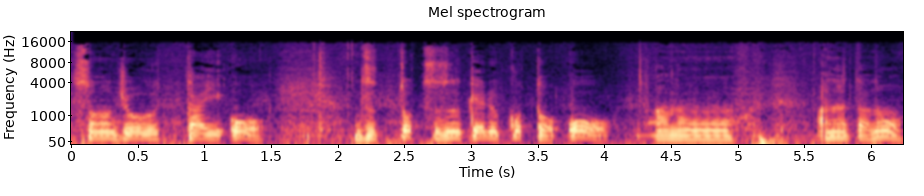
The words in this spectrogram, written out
その状態をずっと続けることをあのーあなたの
